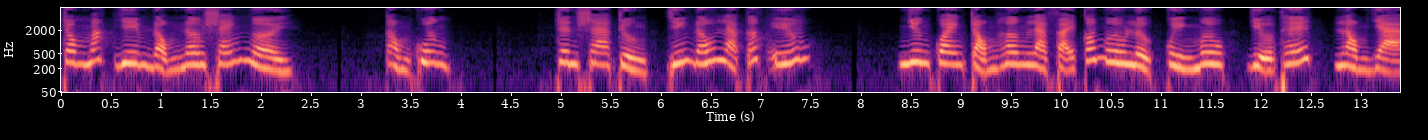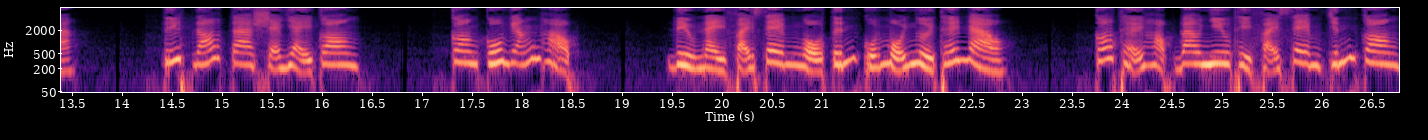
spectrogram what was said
Trong mắt Diêm động nơ sáng ngời. Tổng quân. Trên sa trường, chiến đấu là tất yếu. Nhưng quan trọng hơn là phải có mưu lược quyền mưu, dựa thế, lòng dạ. Tiếp đó ta sẽ dạy con. Con cố gắng học. Điều này phải xem ngộ tính của mỗi người thế nào. Có thể học bao nhiêu thì phải xem chính con.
